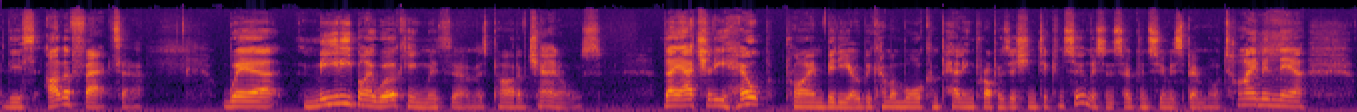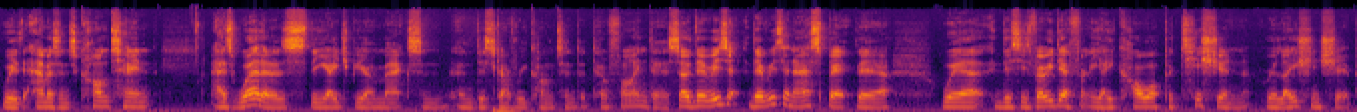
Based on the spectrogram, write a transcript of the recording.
this other factor where merely by working with them as part of channels, they actually help Prime Video become a more compelling proposition to consumers. And so consumers spend more time in there with Amazon's content as well as the HBO Max and, and Discovery content that they'll find there. So there is there is an aspect there where this is very definitely a co-opetition relationship.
